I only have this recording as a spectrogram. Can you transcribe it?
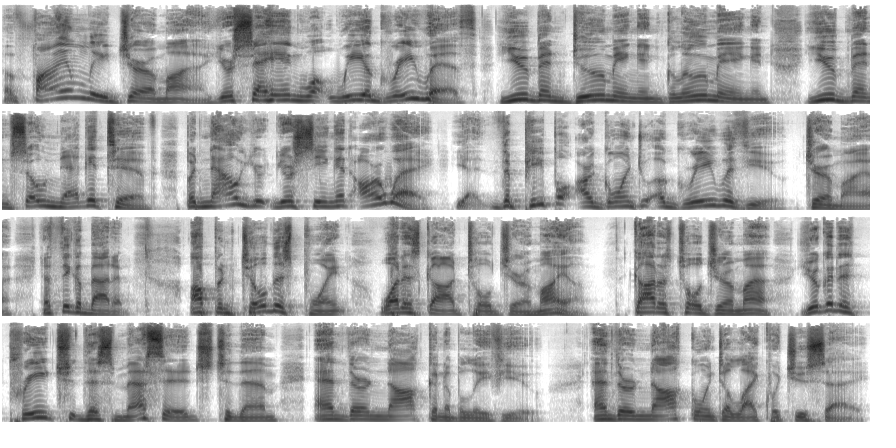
Uh, finally, Jeremiah, you're saying what we agree with. You've been dooming and glooming and you've been so negative, but now you're, you're seeing it our way. Yeah, the people are going to agree with you, Jeremiah. Now think about it. Up until this point, what has God told Jeremiah? God has told Jeremiah, you're going to preach this message to them and they're not going to believe you. And they're not going to like what you say.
